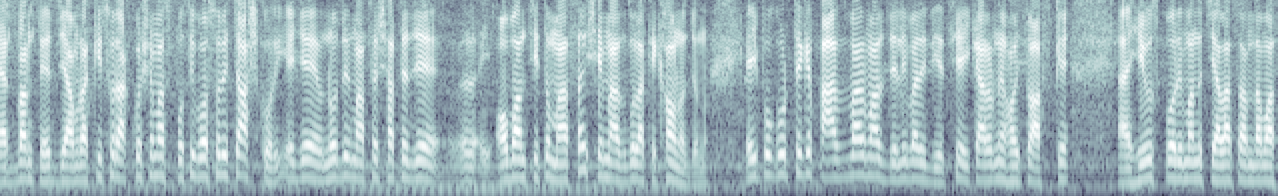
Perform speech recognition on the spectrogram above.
অ্যাডভান্টেজ যে আমরা কিছু রাক্ষসী মাছ প্রতি বছরই চাষ করি। এই যে নদীর মাছের সাথে যে অবাঞ্ছিত মাছ হয়, সেই মাছগুলোকে খাওয়ানোর জন্য। এই পুকুর থেকে পাঁচবার মাছ ডেলিভারি দিয়েছি। এই কারণে হয়তো আজকে হিউজ পরিমাণে চেলা চান্দা মাছ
